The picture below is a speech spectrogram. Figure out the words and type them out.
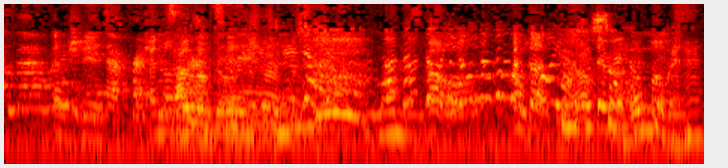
goes that word And she again. is. That I precious know I word. love the way she Moment. I thought You're just there so was a open. moment.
